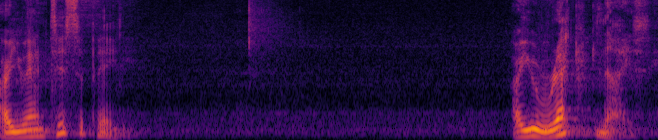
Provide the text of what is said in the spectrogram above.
Are you anticipating? Are you recognizing?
